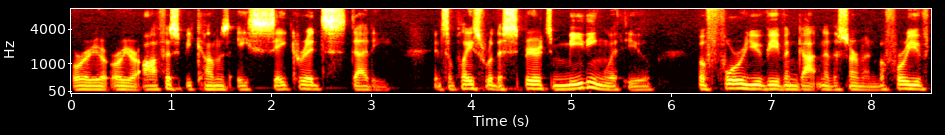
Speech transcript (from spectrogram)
or your or your office becomes a sacred study. It's a place where the Spirit's meeting with you before you've even gotten to the sermon, before you've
